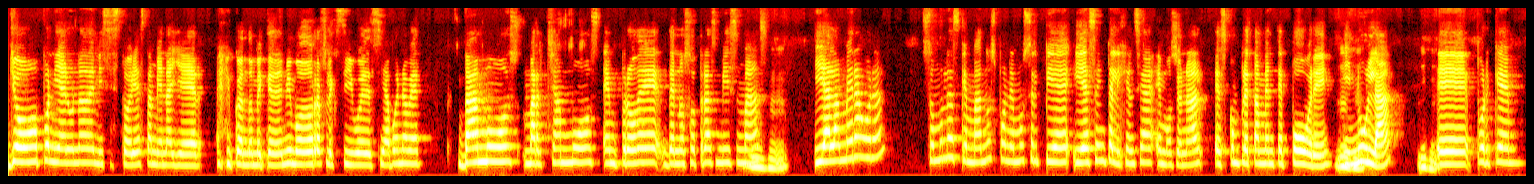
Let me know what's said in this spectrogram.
yo ponía en una de mis historias también ayer, cuando me quedé en mi modo reflexivo y decía, bueno, a ver, vamos, marchamos en pro de, nosotras mismas y a la mera hora somos las que más nos ponemos el pie y esa inteligencia emocional es completamente pobre y nula, eh, porque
